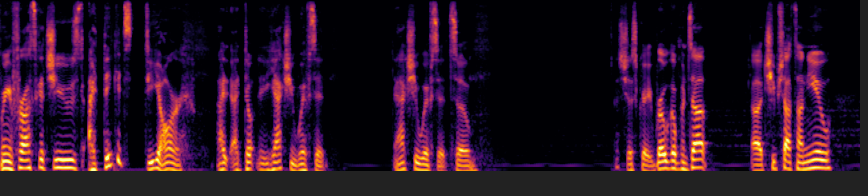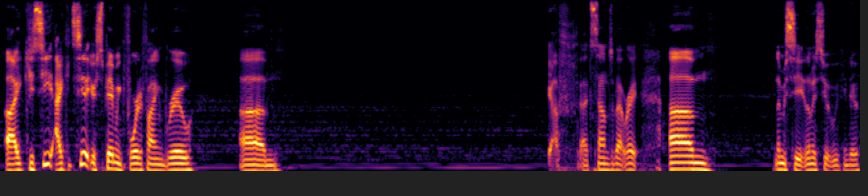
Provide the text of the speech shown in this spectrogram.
Ring of Frost gets used, I think it's DR, I, I don't, he actually whiffs it, actually whiffs it, so that's just great. Rogue opens up, uh, cheap shots on you, uh, I can see, I can see that you're spamming Fortifying Brew, um, yeah, that sounds about right. Um, let me see. Let me see what we can do.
